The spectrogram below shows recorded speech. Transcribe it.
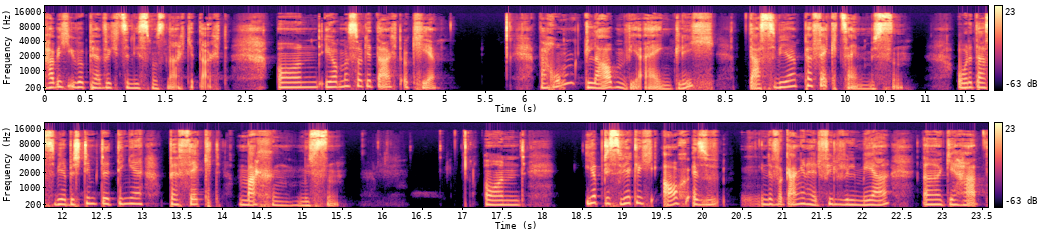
habe ich über Perfektionismus nachgedacht. Und ich habe mir so gedacht, okay, warum glauben wir eigentlich, dass wir perfekt sein müssen? Oder dass wir bestimmte Dinge perfekt machen müssen. Und ich habe das wirklich auch, also in der Vergangenheit viel, viel mehr äh, gehabt,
